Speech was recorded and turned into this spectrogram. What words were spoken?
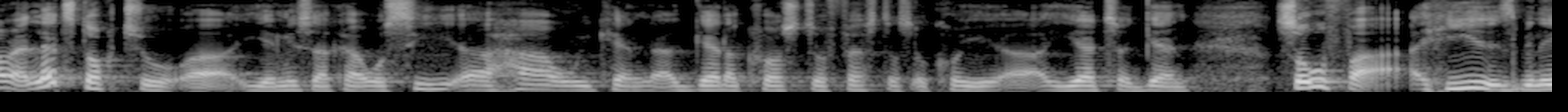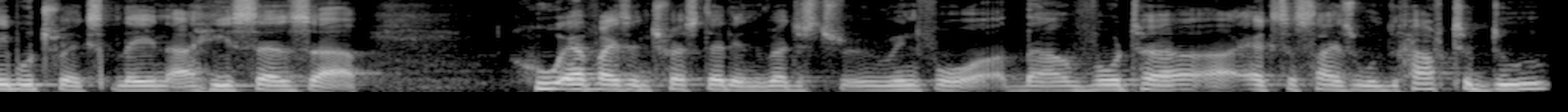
All right, let's talk to uh, Yemi Saka. We'll see uh, how we can uh, get across to Festus Okoye uh, yet again. So far, he has been able to explain. Uh, he says uh, whoever is interested in registering for the voter uh, exercise will have to do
